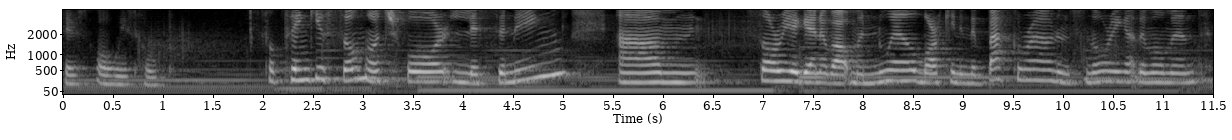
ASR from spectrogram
There's always hope. So, thank you so much for listening. Um, sorry again about Manuel barking in the background and snoring at the moment.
